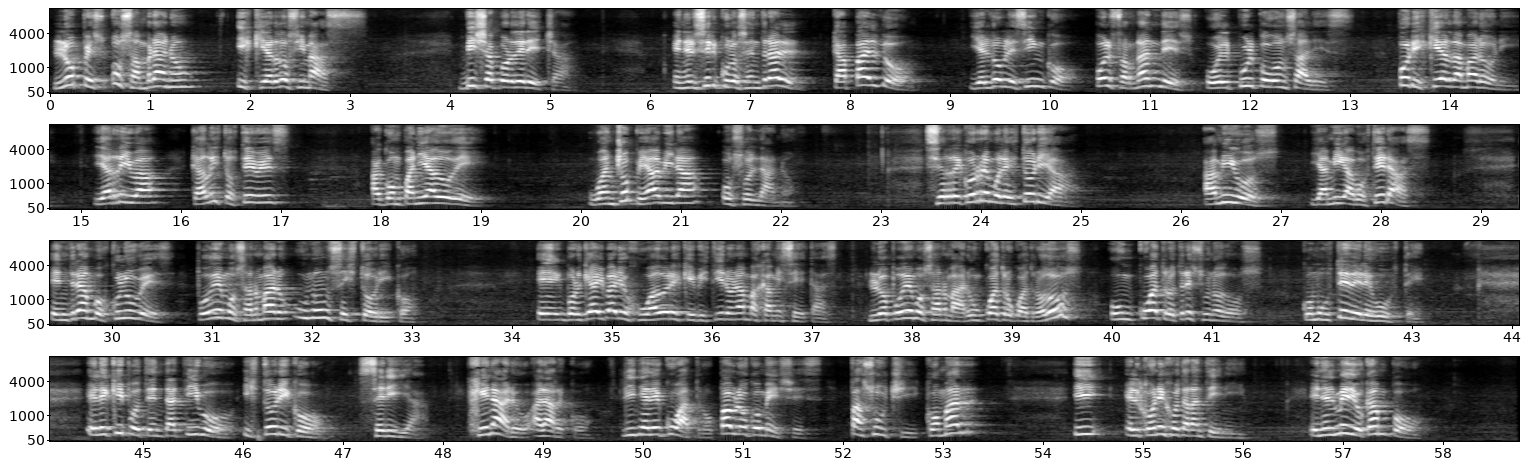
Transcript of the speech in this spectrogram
López o Zambrano, Izquierdos y más. Villa por derecha. En el círculo central, Capaldo y el doble 5, Paul Fernández o el Pulpo González. Por izquierda, Maroni. Y arriba, Carlitos Tevez, acompañado de Guanchope Ávila o Soldano. Si recorremos la historia, amigos y amigas bosteras, entre ambos clubes podemos armar un once histórico. Eh, porque hay varios jugadores que vistieron ambas camisetas. Lo podemos armar un 4-4-2 o un 4-3-1-2, como a ustedes les guste. El equipo tentativo histórico sería Genaro al arco, línea de 4, Pablo Comelles, Pasucci, Comar y el Conejo Tarantini. En el medio campo,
